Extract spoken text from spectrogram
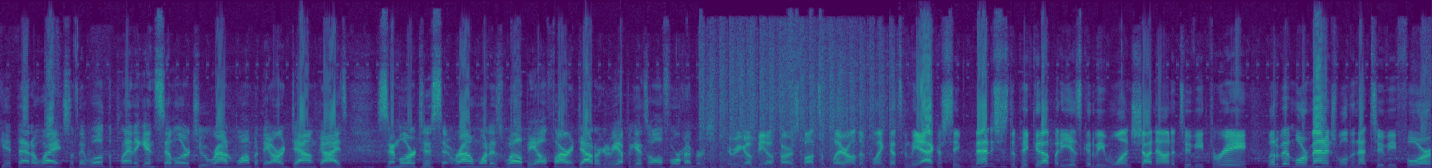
get that away. So they will have the plan again, similar to round one, but they are down guys, similar to round one as well. BLFire and Doubt are going to be up against all four members. Here we go. BLFire spots a player on the flank. That's going to be accuracy. Manages to pick it up, but he is going to be one shot now in a 2v3. A little bit more manageable than that 2v4.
